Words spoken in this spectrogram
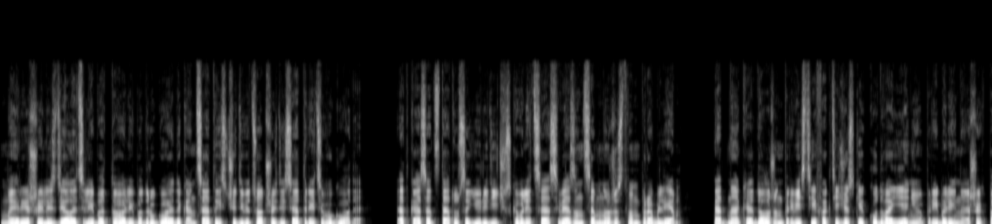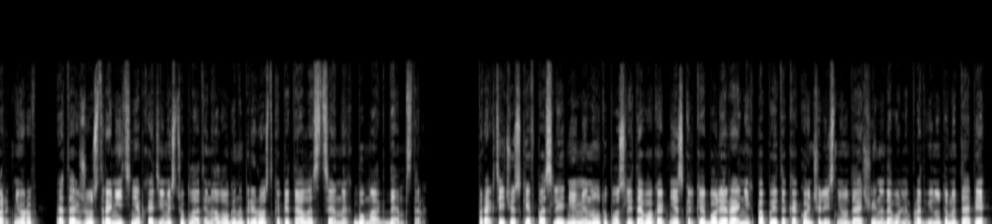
Мы решили сделать либо то, либо другое до конца 1963 года. Отказ от статуса юридического лица связан со множеством проблем – однако должен привести фактически к удвоению прибылей наших партнеров, а также устранить необходимость уплаты налога на прирост капитала с ценных бумаг Демпстер. Практически в последнюю минуту после того, как несколько более ранних попыток окончились неудачей на довольно продвинутом этапе,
